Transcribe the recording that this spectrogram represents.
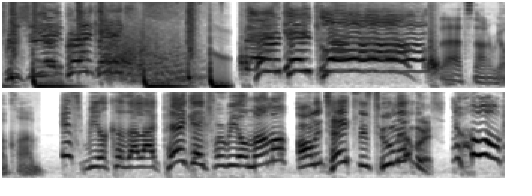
Pancakes, pancakes, appreciate pancakes. Pancake Club! That's not a real club. It's real because I like pancakes for real, Mama. All it takes is two members. Ooh,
